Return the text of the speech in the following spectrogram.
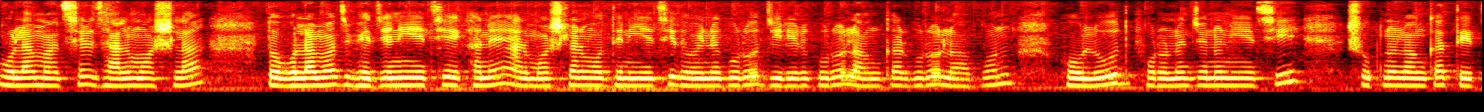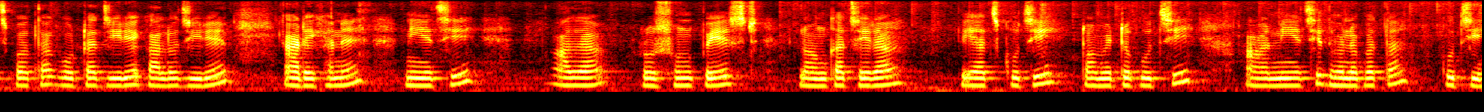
ভোলা মাছের ঝাল মশলা। তো ভোলা মাছ ভেজে নিয়েছি এখানে, আর মশলার মধ্যে নিয়েছি ধনে গুঁড়ো, জিরের গুঁড়ো, লঙ্কার গুঁড়ো, লবণ, হলুদ ফোড়নের জন্য নিয়েছি, শুকনো লঙ্কা, তেজপাতা, গোটা জিরে, কালো জিরে, আর এখানে নিয়েছি আদা, রসুন পেস্ট, লঙ্কা চেরা, পেঁয়াজ কুচি, টমেটো কুচি, আর নিয়েছি ধনেপাতা কুচি।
